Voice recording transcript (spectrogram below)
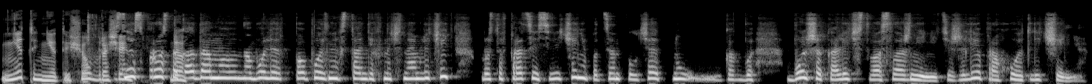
нет и нет, еще обращаемся. Здесь просто, да. когда мы на более по поздних стадиях начинаем лечить, просто в процессе лечения пациент получает, ну, как бы большее количество осложнений, тяжелее проходит лечение.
